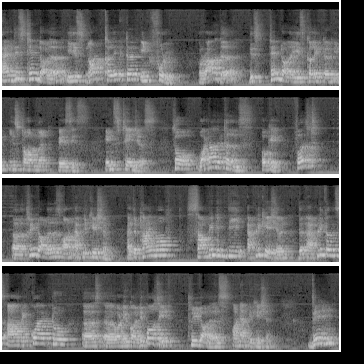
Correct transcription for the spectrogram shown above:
And this $10 is not collected in full. Rather this $10 is collected in installment basis in stages. So what are the terms? Okay first uh, $3 on application. At the time of submitting the application the applicants are required to uh, uh, what do you call deposit $3 on application. Then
